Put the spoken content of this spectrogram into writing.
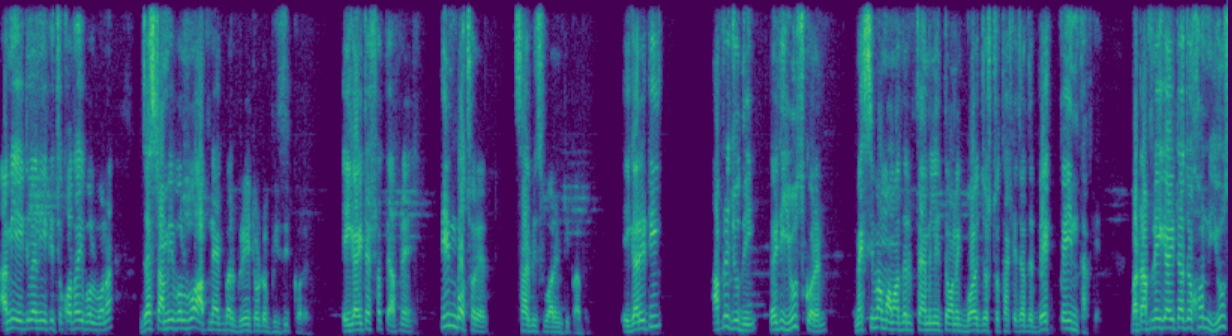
আমি এগুলা নিয়ে কিছু কথাই বলব না। জাস্ট আমি বলব, আপনি একবার গ্রেট অটো ভিজিট করেন। এই গাড়িটার সাথে আপনি তিন বছরের সার্ভিস ওয়ারেন্টি পাবেন। এই গাড়িটি আপনি যদি গাড়িটি ইউজ করেন ম্যাক্সিমাম আমাদের ফ্যামিলিতে অনেক বয়োজ্যেষ্ঠ থাকে, যাদের ব্যাক পেইন থাকে। বাট আপনি এই গাড়িটা যখন ইউজ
